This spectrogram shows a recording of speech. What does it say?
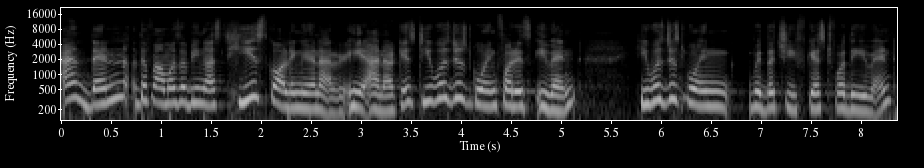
And then the farmers are being asked, he is calling you an anarchist. He was just going for his event. He was just going with the chief guest for the event.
